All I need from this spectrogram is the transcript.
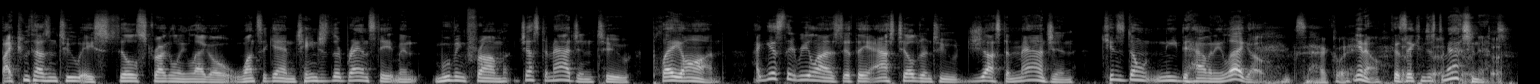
By 2002, a still struggling LEGO once again changes their brand statement, moving from just imagine to play on. I guess they realized if they asked children to just imagine, kids don't need to have any Lego, Exactly. you know, because they can just imagine it.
